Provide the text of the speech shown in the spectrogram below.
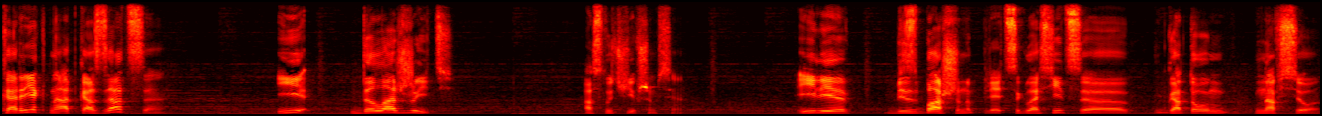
Корректно отказаться и доложить о случившемся. Или безбашенно, блядь, согласиться, готовым на все.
